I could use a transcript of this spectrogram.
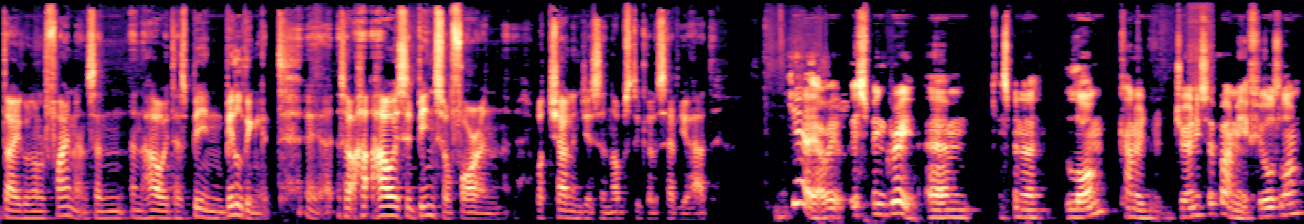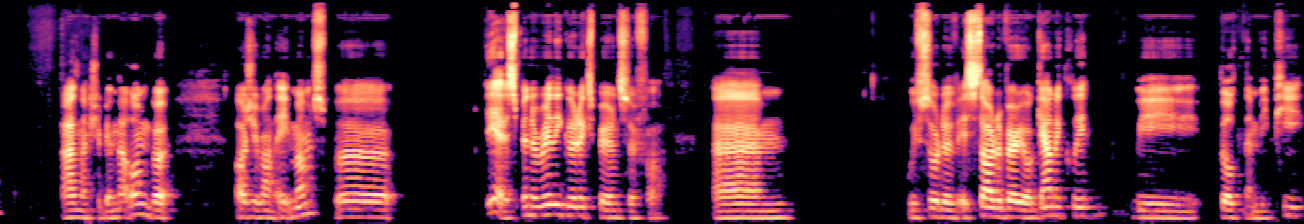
diagonal finance and, and how it has been building it uh, so h- how has it been so far and what challenges and obstacles have you had yeah it's been great um, it's been a long kind of journey so far. I mean, it feels long. It hasn't actually been that long, but largely around eight months. But yeah, it's been a really good experience so far. Um, we've sort of it started very organically. We built an MVP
